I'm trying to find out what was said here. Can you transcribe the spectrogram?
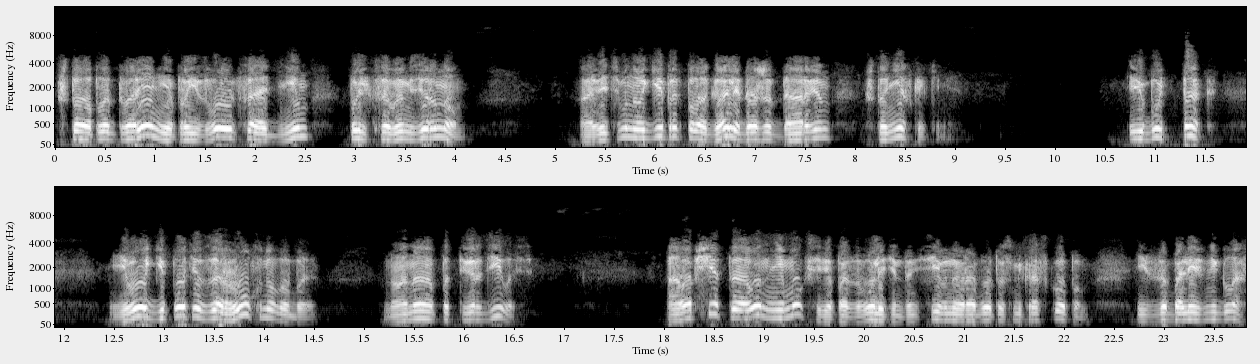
что оплодотворение производится одним пыльцевым зерном. А ведь многие предполагали, даже Дарвин, что несколькими. И будь так, его гипотеза рухнула бы, но она подтвердилась. А вообще-то он не мог себе позволить интенсивную работу с микроскопом из-за болезни глаз.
